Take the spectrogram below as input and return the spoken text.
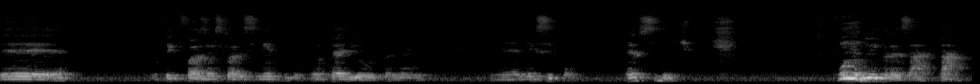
é, ter que fazer um esclarecimento anterior também é, nesse ponto. É o seguinte, quando o empresário está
